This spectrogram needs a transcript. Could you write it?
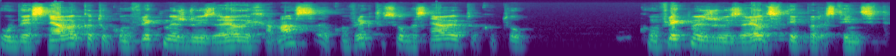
обяснява като конфликт между Израел и Хамас, а конфликта се обяснява като конфликт между израелците и палестинците.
